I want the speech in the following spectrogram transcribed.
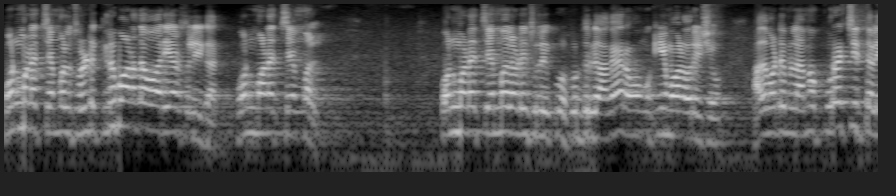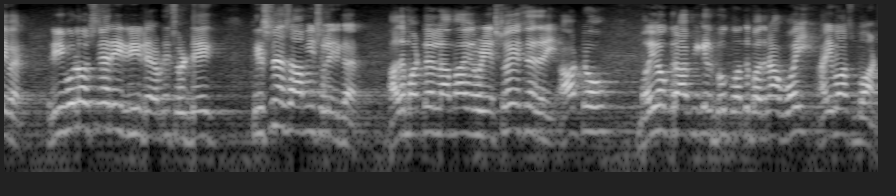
பொன்மன செம்மல் சொல்லிட்டு கிருபானந்த வாரியார் சொல்லியிருக்கார். பொன்மன செம்மல் பொன்மன செம்மல் அப்படின்னு சொல்லி கு- ரொம்ப முக்கியமான ஒரு விஷயம். அது மட்டும் இல்லாமல் புரட்சி தலைவர் ரிவல்யூஷனரி ரீடர் அப்படின்னு சொல்லிட்டு கிருஷ்ணசாமி சொல்லியிருக்கார். அது மட்டும் இல்லாமல் இவருடைய சுயசரிதை ஆட்டோ பயோகிராபிக்கல் புக் வந்து பார்த்தீங்கன்னா ஒய் ஐ வாஸ் பான்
